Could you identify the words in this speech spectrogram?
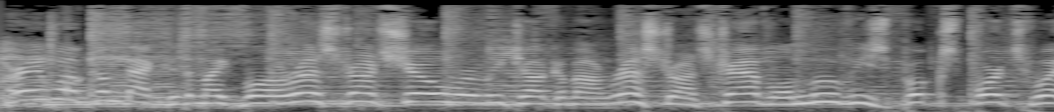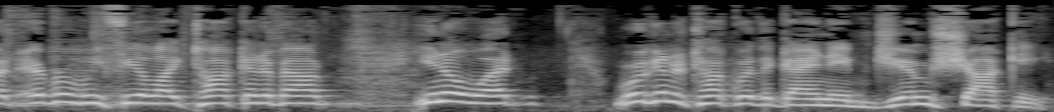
All right, welcome back to the Mike Boyle Restaurant Show, where we talk about restaurants, travel, movies, books, sports, whatever we feel like talking about. You know what? We're going to talk with a guy named Jim Shockey.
